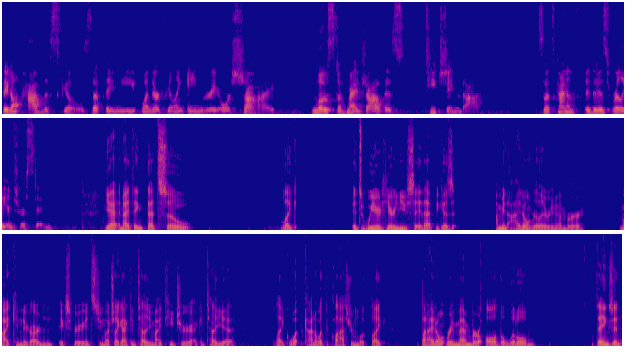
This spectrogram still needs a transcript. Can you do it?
they don't have the skills that they need when they're feeling angry or shy. Most of my job is teaching that. So it's kind of it is really interesting. Yeah, and I think that's so like it's weird hearing you say that because I mean, I don't really remember my kindergarten experience too much. Like I could tell you my teacher, I could tell you like what kind of what the classroom looked like, but I don't remember all the little things. And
